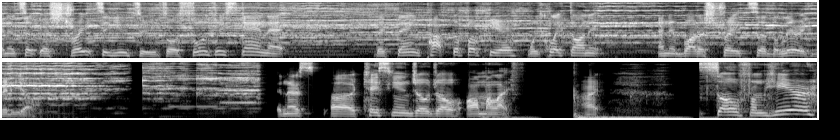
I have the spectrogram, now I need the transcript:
and it took us straight to YouTube. So as soon as we scanned that, the thing popped up up here. We clicked on it, and it brought us straight to the lyric video. And that's uh, K-Ci and JoJo all my life. All right. So from here,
